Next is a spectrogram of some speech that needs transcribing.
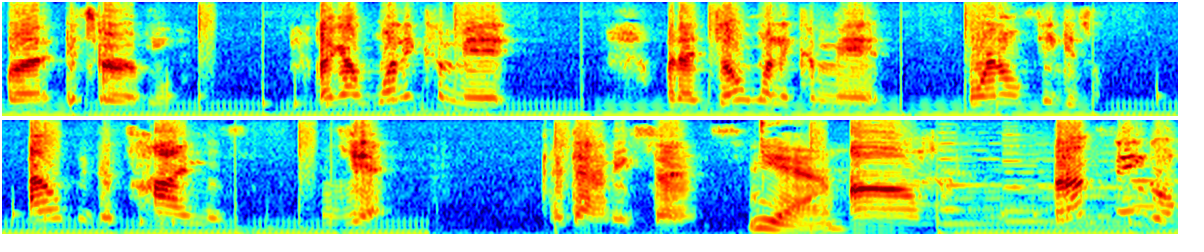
but it's early. Like I want to commit, but I don't want to commit, or I don't think it's. I don't think the time is yet. If that makes sense. yeah. Um, but I'm single.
